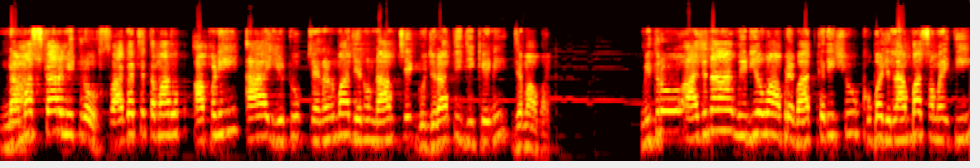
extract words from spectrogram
નમસ્કાર મિત્રો, સ્વાગત છે તમારું આપણી આ યુટ્યુબ ચેનલમાં, જેનું નામ છે ગુજરાતી જીકેની જમાવટ. મિત્રો, આજના વિડીયોમાં આપણે વાત કરીશું ખૂબ જ લાંબા સમયથી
